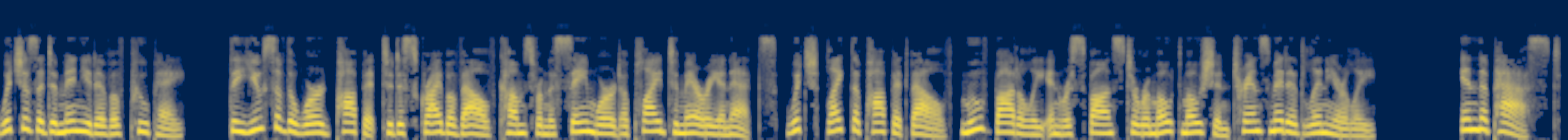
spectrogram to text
which is a diminutive of poupée. The use of the word poppet to describe a valve comes from the same word applied to marionettes, which, like the poppet valve, move bodily in response to remote motion transmitted linearly. In the past,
